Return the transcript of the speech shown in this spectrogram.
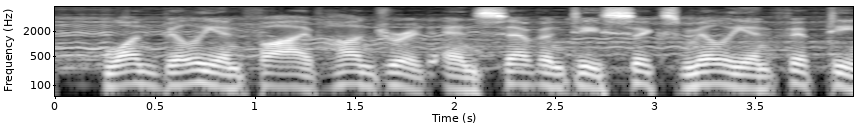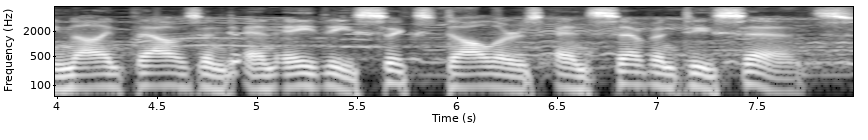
fourteen one billion five hundred and seventy six million fifty nine thousand and eighty six dollars and seventy cents.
